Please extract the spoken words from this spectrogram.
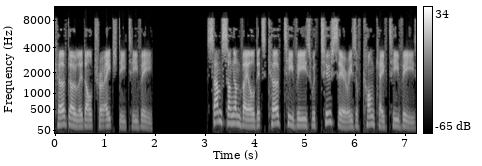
curved OLED Ultra HD TV. Samsung unveiled its curved TVs with two series of concave TVs.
